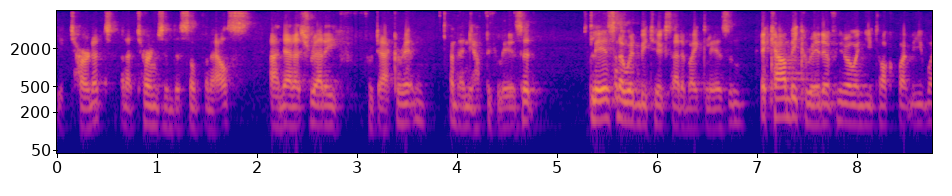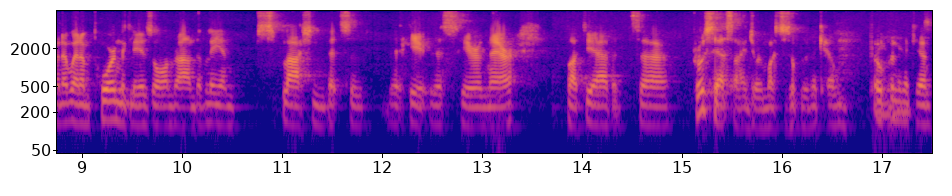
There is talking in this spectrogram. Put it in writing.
you turn it and it turns into something else. And then it's ready for decorating and then you have to glaze it. Glazing I wouldn't be too excited about glazing. It can be creative you know when you talk about me when, I, when I'm pouring the glaze on randomly and splashing bits of here, this here and there. But yeah the uh, process I enjoy much is opening the kiln. Opening the kiln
